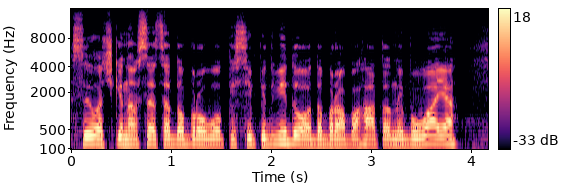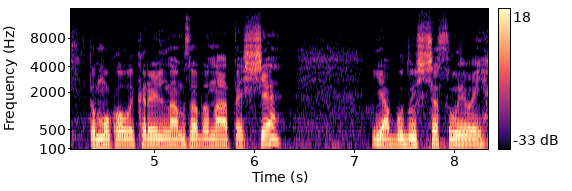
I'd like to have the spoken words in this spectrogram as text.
Силочки на все це добро в описі під відео. Добра багато не буває. Тому коли криль нам задонати ще, я буду щасливий.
